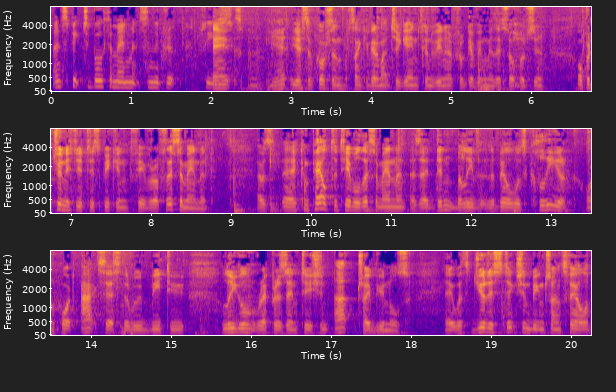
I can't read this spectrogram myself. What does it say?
and speak to both amendments in the group, please? Uh, yeah, yes, of course, and thank you very much again, Convener, for giving me this opportun opportunity to speak in favour of this amendment. I was uh, compelled to table this amendment as I didn't believe that the bill was clear on what access there would be to legal representation at tribunals. Uh, with jurisdiction being transferred,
